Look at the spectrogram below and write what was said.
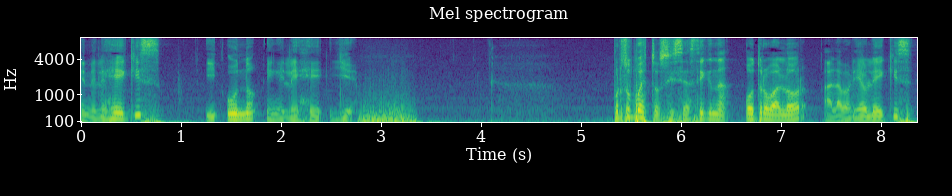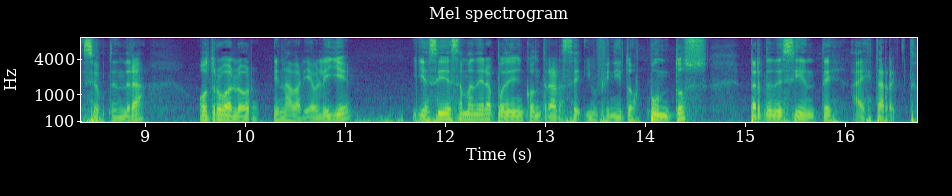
en el eje X y 1 en el eje Y. Por supuesto, si se asigna otro valor a la variable X, se obtendrá otro valor en la variable Y, y así de esa manera pueden encontrarse infinitos puntos pertenecientes a esta recta.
